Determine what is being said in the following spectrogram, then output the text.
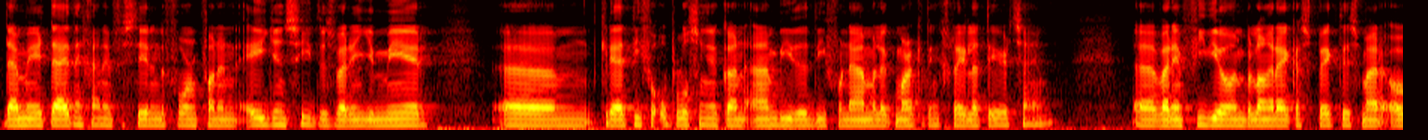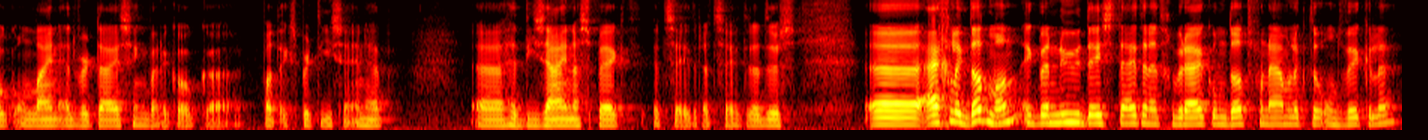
daar meer tijd in gaan investeren in de vorm van een agency. Dus waarin je meer um, creatieve oplossingen kan aanbieden die voornamelijk marketing gerelateerd zijn. Uh, waarin video een belangrijk aspect is, maar ook online advertising, waar ik ook uh, wat expertise in heb. Het design aspect, et cetera, et cetera. Dus eigenlijk dat man. Ik ben nu deze tijd aan het gebruiken om dat voornamelijk te ontwikkelen.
